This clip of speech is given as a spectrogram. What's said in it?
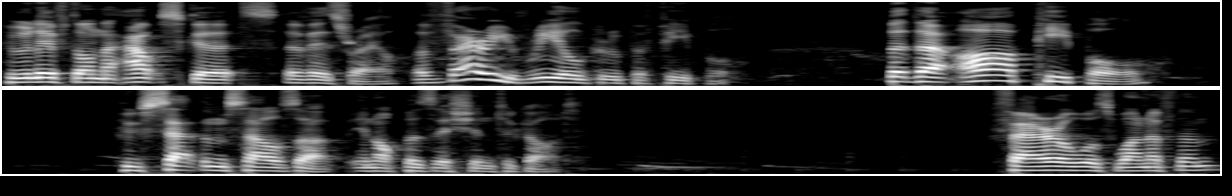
who lived on the outskirts of Israel, a very real group of people. But there are people who set themselves up in opposition to God. Pharaoh was one of them.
